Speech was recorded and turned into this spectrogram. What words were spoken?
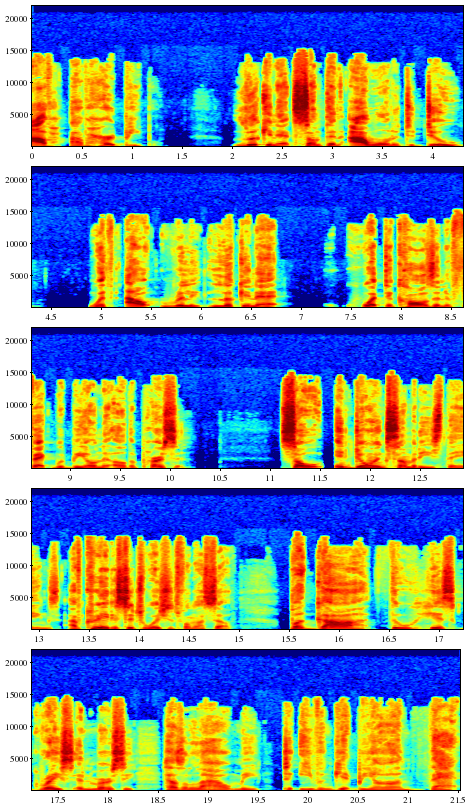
I've I've hurt people looking at something I wanted to do without really looking at what the cause and effect would be on the other person. So, in doing some of these things, I've created situations for myself. But God, through His grace and mercy, has allowed me to even get beyond that.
